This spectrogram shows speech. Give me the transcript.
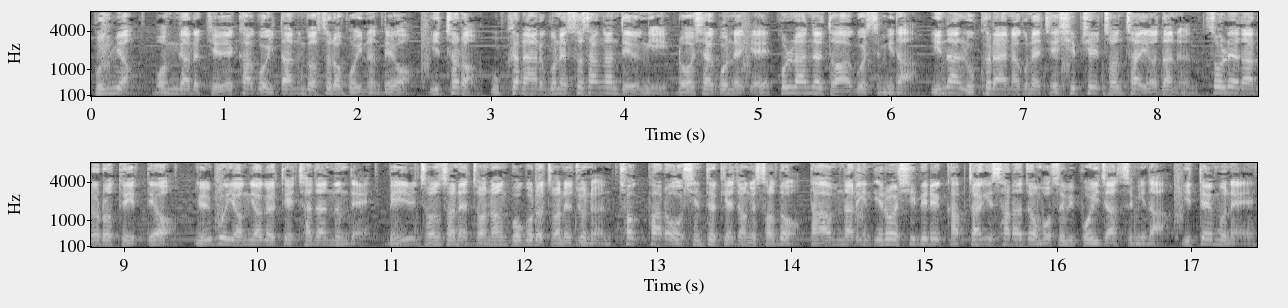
분명 뭔가를 계획하고 있다는 것으로 보이는데요. 이처럼 우크라이나군의 수상한 대응이 러시아군에게 혼란을 더하고 있습니다. 이날 우크라이나군의 제17 전차 여단은 솔레다르로 투입되어 일부 영역을 되찾았는데 매일 전선의 전황 보고로 전해주는 척파로 OSINT 계정에서도 다음 날인 1월 11일 갑자기 사라져 모습이 보이지 않습니다. 이 때문에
